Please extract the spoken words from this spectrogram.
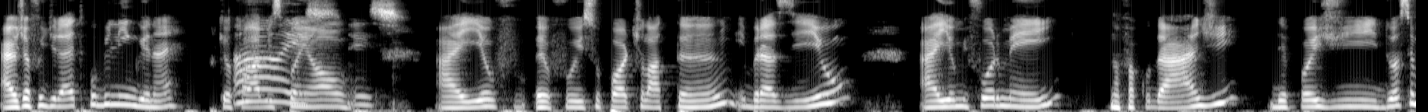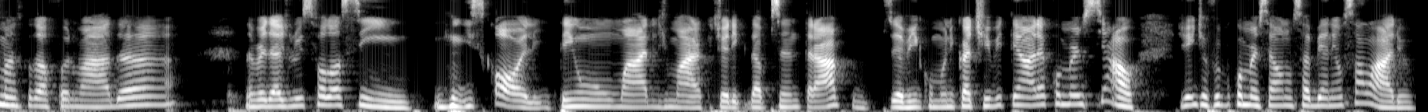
aí eu já fui direto pro bilíngue, né, porque eu falava Ah, espanhol. Isso, isso. Aí eu, eu fui suporte Latam e Brasil. Aí eu me formei na faculdade. Depois de duas semanas que eu tava formada, na verdade, o Luiz falou assim: escolhe. Tem uma área de marketing ali que dá pra você entrar, você é bem comunicativo, e tem a área comercial. Gente, eu fui pro comercial e não sabia nem o salário.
